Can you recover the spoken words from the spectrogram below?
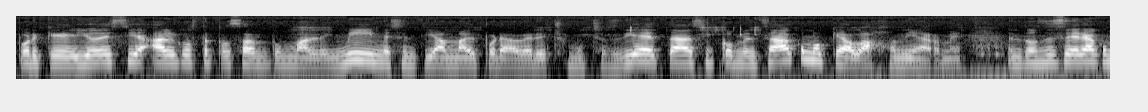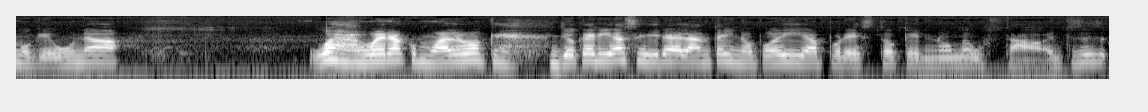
porque yo decía algo está pasando mal en mí, me sentía mal por haber hecho muchas dietas y comenzaba como que a bajonearme. Entonces era como que una wow, era como algo que yo quería seguir adelante y no podía por esto que no me gustaba. Entonces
